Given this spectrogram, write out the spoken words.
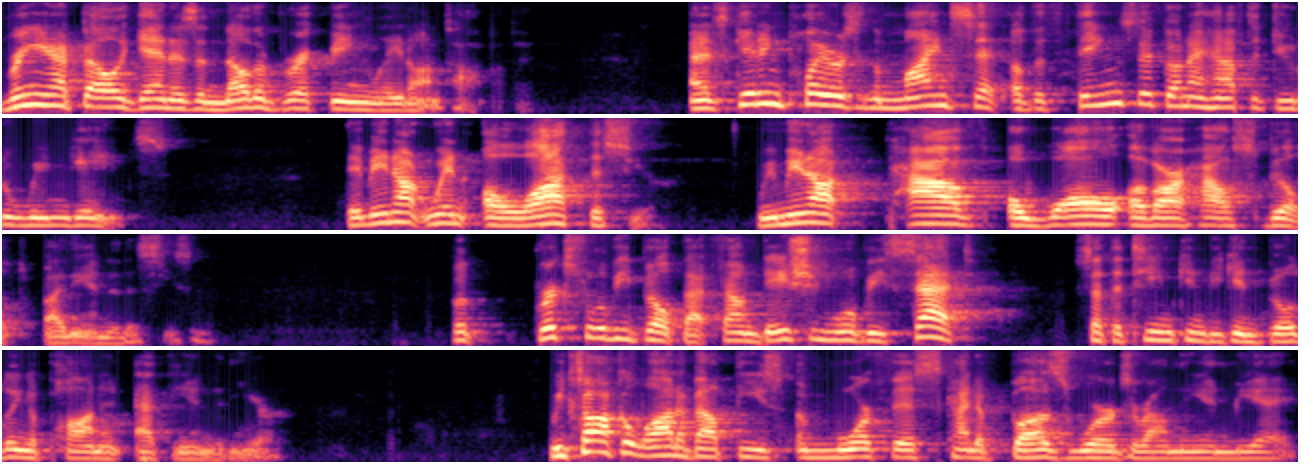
Ringing that bell again is another brick being laid on top of it. And it's getting players in the mindset of the things they're going to have to do to win games. They may not win a lot this year. We may not have a wall of our house built by the end of the season. But bricks will be built. That foundation will be set so that the team can begin building upon it at the end of the year. We talk a lot about these amorphous kind of buzzwords around the NBA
